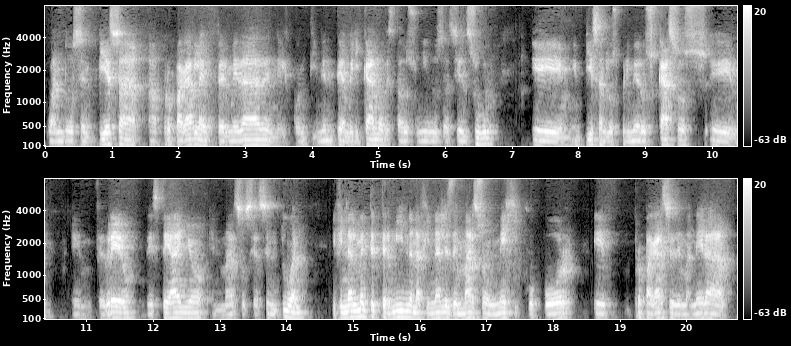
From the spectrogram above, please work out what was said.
cuando se empieza a propagar la enfermedad en el continente americano, de Estados Unidos hacia el sur. Eh, empiezan los primeros casos en febrero de este año, en marzo se acentúan y finalmente terminan a finales de marzo en México por eh, propagarse de manera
